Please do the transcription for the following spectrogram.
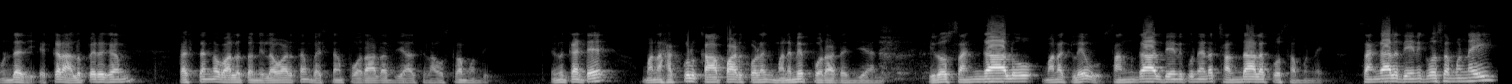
ఉండదు. ఎక్కడ అలుపెరగం ఖచ్చితంగా వాళ్ళతో నిలబడతాం ఖచ్చితంగా పోరాటం చేయాల్సిన అవసరం ఉంది. ఎందుకంటే మన హక్కులు కాపాడుకోవడానికి మనమే పోరాటం చేయాలి. ఈరోజు సంఘాలు మనకు లేవు. సంఘాలు దేనికున్నాయినా చందాల కోసం ఉన్నాయి. సంఘాలు దేనికోసం ఉన్నాయి?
